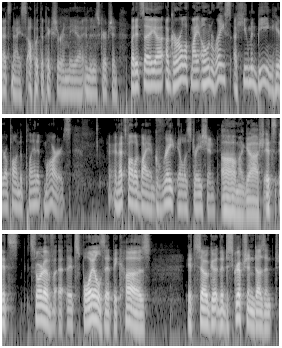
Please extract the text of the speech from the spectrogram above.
that's nice. I'll put the picture in the uh, in the description. But it's a uh, a girl of my own race, a human being here upon the planet Mars, and that's followed by a great illustration. Oh my gosh, it's it's sort of uh, it spoils it because it's so good. The description doesn't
